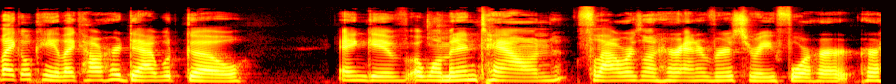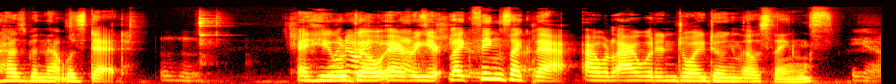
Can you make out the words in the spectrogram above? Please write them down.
like, okay, like how her dad would go and give a woman in town flowers on her anniversary for her, her husband that was dead. Mm-hmm. And he Well, would no, go every year, that's like things like that. I would, I would enjoy doing those things. Yeah.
